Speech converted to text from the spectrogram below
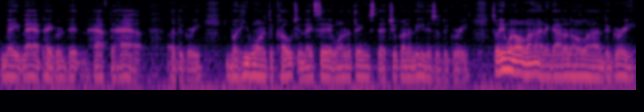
made mad paper. Didn't have to have a degree, but he wanted to coach, and they said one of the things that you're going to need is a degree. So he went online and got an online degree.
